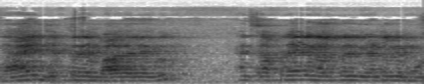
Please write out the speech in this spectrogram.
న్యాయం చెప్తే ఏం బాధ లేదు. అని సపరేట్గా నలభై ఐదు గంటలు నేను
